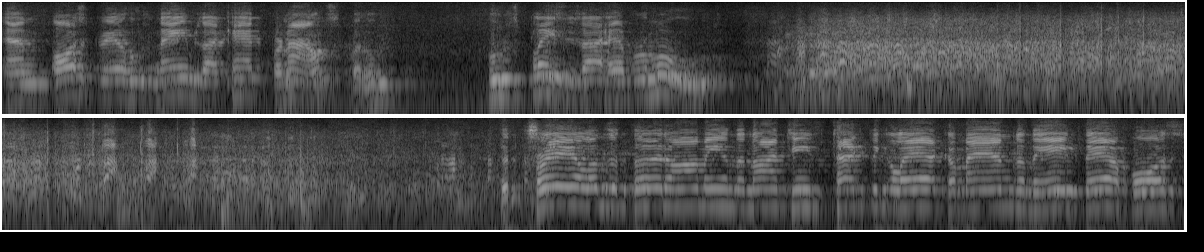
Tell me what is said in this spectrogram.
and Austria whose names I can't pronounce, but whose, whose places I have removed. the trail of the Third Army and the 19th Tactical Air Command and the 8th Air Force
